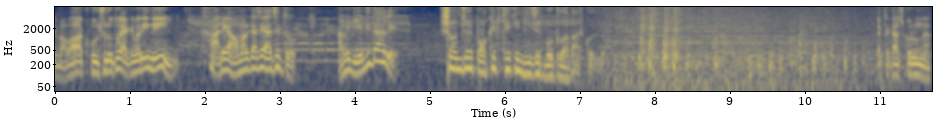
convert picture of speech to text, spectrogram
এ বাবা খুচরো তো একেবারেই নেই। আরে আমার কাছে আছে তো। আমি দিয়ে দিই তাহলে। সঞ্জয় পকেট থেকে নিজের বটুয়া বার করল। একটা কাজ করুন না।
